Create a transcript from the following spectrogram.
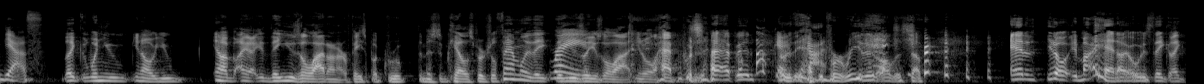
Yes. Like when you you know you you know I, I- they use a lot on our Facebook group, the Mystic Michaela Spiritual Family. They, Right. they usually use a lot. You know, happen what happened, Okay, everything happened Scott. for a reason, all this stuff. And you know, in my head, I always think like,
